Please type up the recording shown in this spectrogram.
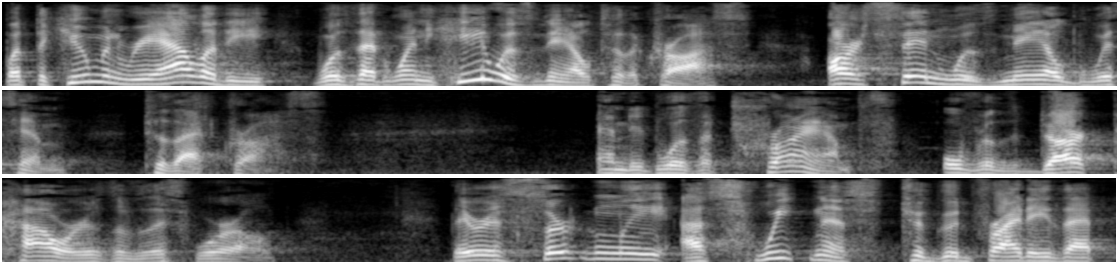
But the human reality was that when he was nailed to the cross, our sin was nailed with him to that cross. And it was a triumph over the dark powers of this world. There is certainly a sweetness to Good Friday that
